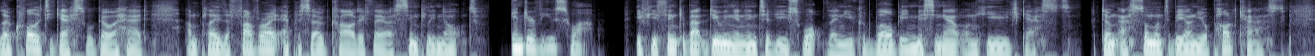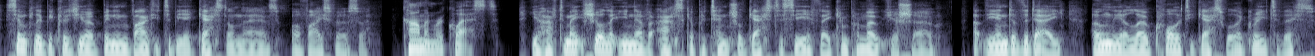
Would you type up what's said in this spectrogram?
Low quality guests will go ahead and play the favorite episode card if they are simply not. Interview swap. If you think about doing an interview swap, then you could well be missing out on huge guests. Don't ask someone to be on your podcast simply because you have been invited to be a guest on theirs, or vice versa. Common requests. You have to make sure that you never ask a potential guest to see if they can promote your show. At the end of the day, only a low quality guest will agree to this.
